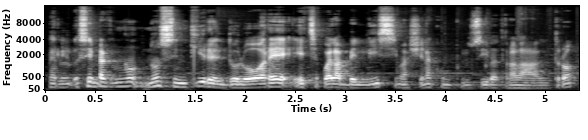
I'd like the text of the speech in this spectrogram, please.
per, sembra non sentire il dolore e c'è quella bellissima scena conclusiva tra l'altro,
